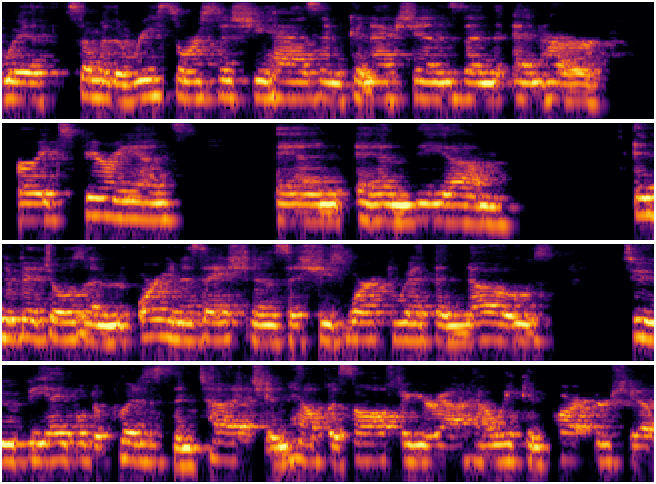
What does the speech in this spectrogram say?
with some of the resources she has and connections and, and her her experience and and the um, individuals and organizations that she's worked with and knows to be able to put us in touch and help us all figure out how we can partnership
